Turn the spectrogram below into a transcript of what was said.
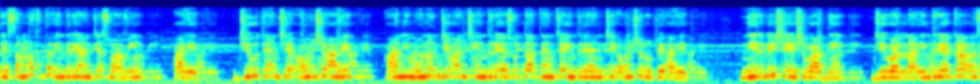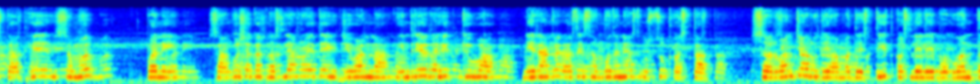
ते समस्त इंद्रियांचे स्वामी आहेत. जीव त्यांचे अंश आहेत आणि म्हणून जीवांची इंद्रिय सुद्धा त्यांच्या इंद्रियांची अंश रूपे आहेत. निर्विशेषवादी जीवांना इंद्रिय का असतात हे समर्पणे सांगू शकत नसल्यामुळे ते जीवांना इंद्रियरहित किंवा निराकार असे संबोधण्यास उत्सुक असतात. सर्वांच्या हृदयामध्ये स्थित असलेले भगवंत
